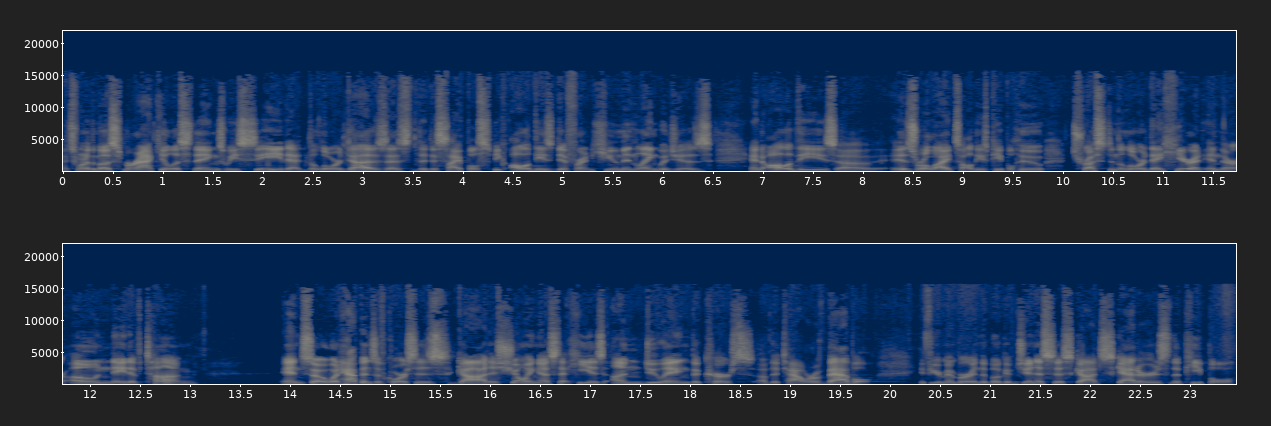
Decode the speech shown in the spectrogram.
It's one of the most miraculous things we see that the Lord does as the disciples speak all of these different human languages, and all of these uh, Israelites, all these people who trust in the Lord, they hear it in their own native tongue. And so, what happens, of course, is God is showing us that He is undoing the curse of the Tower of Babel. If you remember in the book of Genesis, God scatters the people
